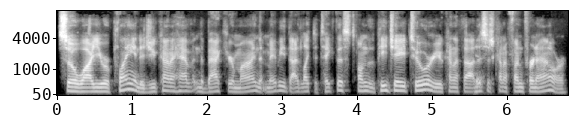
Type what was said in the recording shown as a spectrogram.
So while you were playing, did you kind of have it in the back of your mind that maybe I'd like to take this on the PGA Tour? Or you kind of thought yeah. this is kind of fun for now, or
